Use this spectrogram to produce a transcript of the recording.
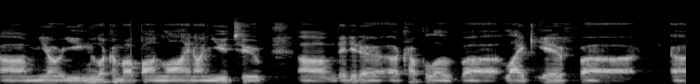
um, you know, you can look them up online on YouTube. Um, they did a, a couple of uh, like if uh, uh,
